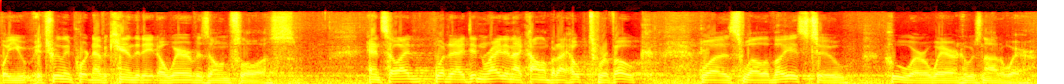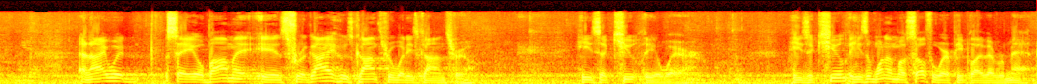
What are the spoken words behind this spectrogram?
but you, it's really important to have a candidate aware of his own flaws. And so I, what I didn't write in that column, but I hope to provoke, was, well, of these two, who are aware and who is not aware? And I would say Obama is, for a guy who's gone through what he's gone through, he's acutely aware. He's, acute, he's one of the most self-aware people I've ever met.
